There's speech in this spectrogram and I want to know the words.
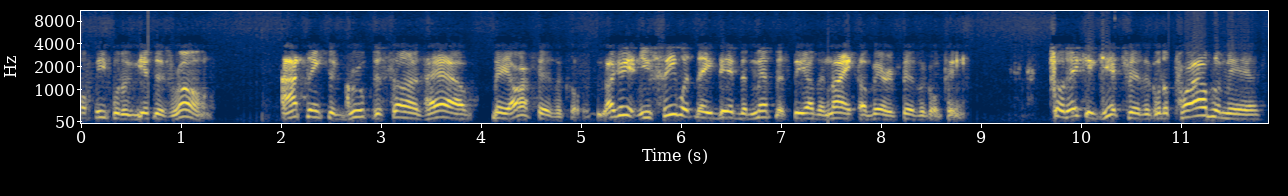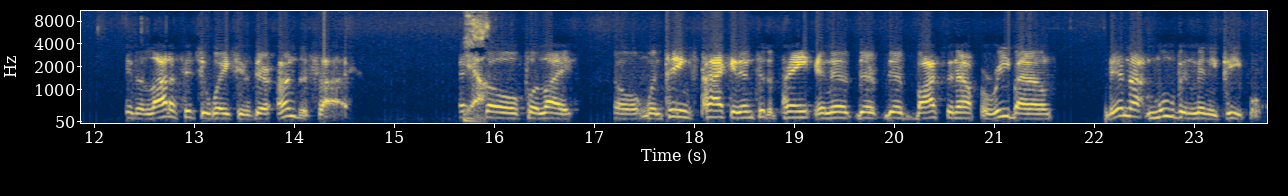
for people to get this wrong. I think the group the Suns have, they are physical. Like you see what they did to Memphis the other night, a very physical team. So they could get physical. The problem is, in a lot of situations, they're undersized. And yeah. so for like, so when teams pack it into the paint and they're, they're, they're boxing out for rebounds, they're not moving many people.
